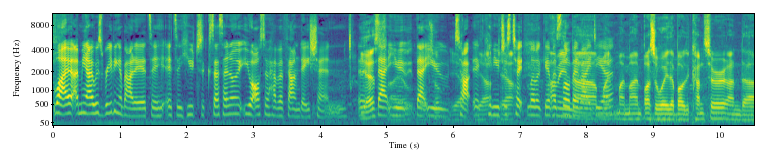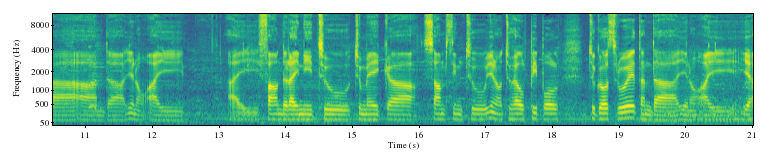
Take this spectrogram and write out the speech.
Well, I, I mean, I was reading about it. It's a it's a huge success. I know you also have a foundation uh, Yes, that I you that also- you yeah, talk. yeah, can you just yeah. little give I us a little mean, bit of uh, idea? My, my mom passed away about the cancer, and uh, and uh, you know I I found that I need to to make uh, something to you know to help people to go through it, and uh, you know I yeah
